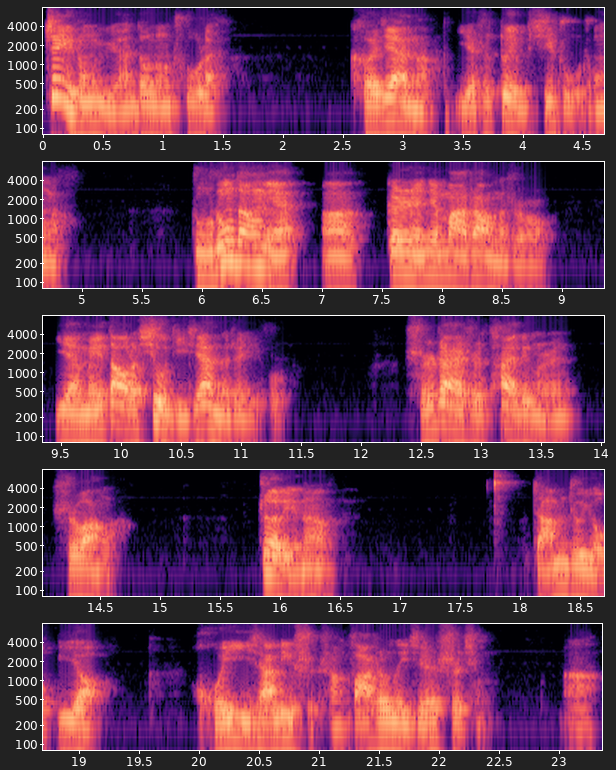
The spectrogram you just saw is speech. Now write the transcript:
这种语言都能出来，可见呢也是对不起祖宗了。祖宗当年啊，跟人家骂仗的时候，也没到了秀底线的这一步，实在是太令人失望了。这里呢，咱们就有必要回忆一下历史上发生的一些事情啊。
